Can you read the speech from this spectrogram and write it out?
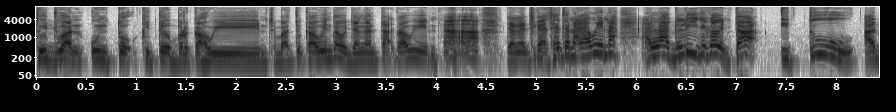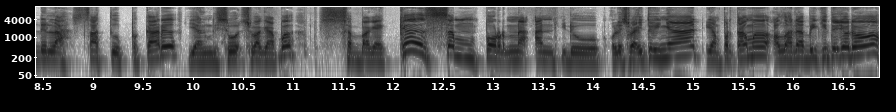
tujuan untuk kita berkahwin. Sebab tu kahwin tahu, jangan tak kahwin. jangan cakap, saya tak nak kahwin lah. Alah, geli je kahwin. Tak. Itu adalah satu perkara yang disebut sebagai apa? Sebagai kesempurnaan hidup. Oleh sebab itu ingat, yang pertama Allah dah beri kita jodoh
